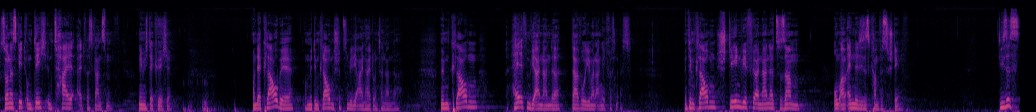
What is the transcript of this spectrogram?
sondern es geht um dich im Teil etwas Ganzem, nämlich der Kirche. Und der Glaube, und mit dem Glauben schützen wir die Einheit untereinander. Mit dem Glauben helfen wir einander da, wo jemand angegriffen ist. Mit dem Glauben stehen wir füreinander zusammen, um am Ende dieses Kampfes zu stehen. Diese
